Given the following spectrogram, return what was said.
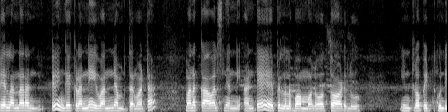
వీళ్ళు అన్నారంటే ఇంక ఇక్కడ అన్నీ ఇవన్నీ అమ్ముతారన్నమాట మనకు కావాల్సినవి అన్నీ అంటే పిల్లల బొమ్మలు తాడులు ఇంట్లో పెట్టుకుండి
